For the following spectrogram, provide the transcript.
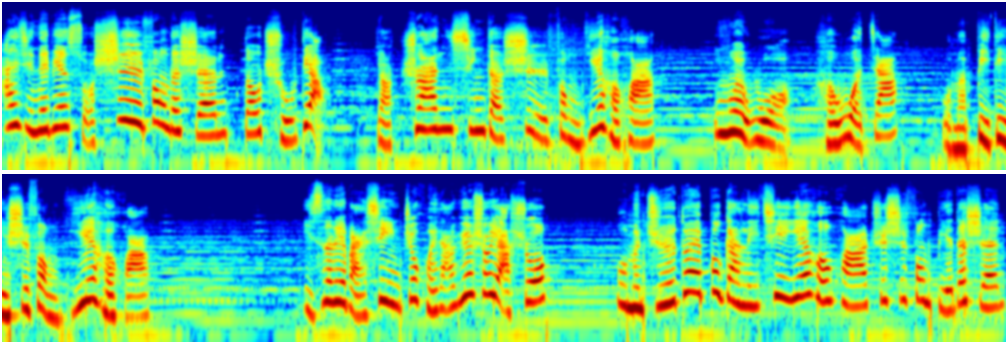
埃及那边所侍奉的神都除掉，要专心的侍奉耶和华。因为我和我家，我们必定侍奉耶和华。以色列百姓就回答约书亚说：“我们绝对不敢离弃耶和华去侍奉别的神，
